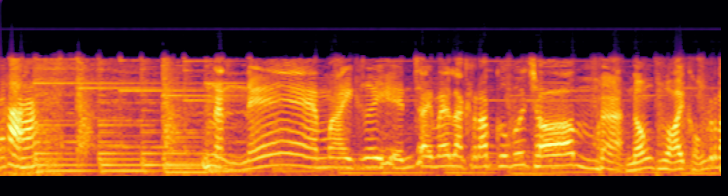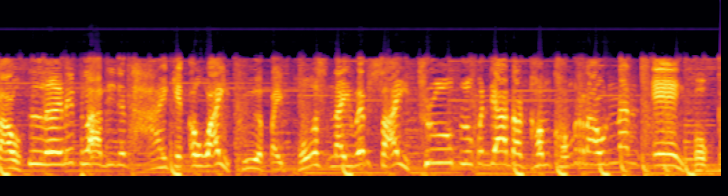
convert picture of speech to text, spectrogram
นะค่ะ คะ นั่นแน่ไม่เคยเห็นใช่ไหมล่ะครับคุณผู้ชม น้องพลอยของเราเลยไม่พลาดที่จะถ่ายเก็บเอาไว้ เพื่อไปโพสต์ในเว็บไซต์ trueblupanya.com ของเรานั่นเอง ปก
